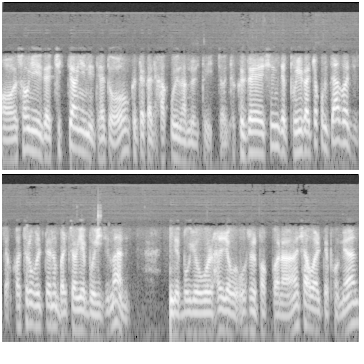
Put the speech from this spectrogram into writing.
어, 성인이 돼 직장인이 돼도 그때까지 갖고 있는 사람들도 있죠. 그 대신 이제 부위가 조금 작아지죠. 겉으로 볼 때는 멀쩡해 보이지만 이제 목욕을 하려고 옷을 벗거나 샤워할 때 보면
